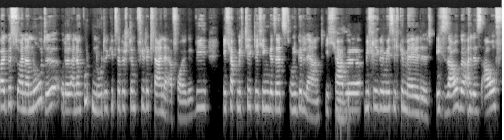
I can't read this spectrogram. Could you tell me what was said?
Weil bis zu einer Note oder einer guten Note gibt es ja bestimmt viele kleine Erfolge, wie ich habe mich täglich hingesetzt und gelernt. Ich habe ja. mich regelmäßig gemeldet. Ich sauge alles auf,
